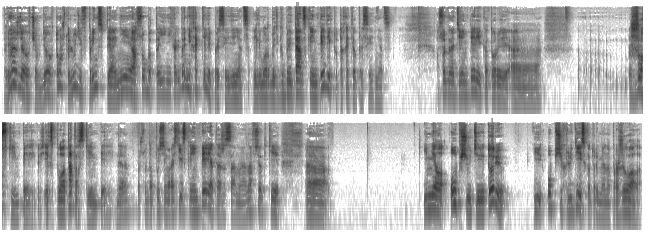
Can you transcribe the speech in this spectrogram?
Понимаешь, дело в чем? Дело в том, что люди, в принципе, они особо-то и никогда не хотели присоединяться. Или, может быть, к Британской империи кто-то хотел присоединяться. Особенно те империи, которые э, жесткие империи, то есть эксплуататорские империи. Да? Потому что, допустим, Российская империя, та же самая, она все-таки э, имела общую территорию и общих людей, с которыми она проживала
